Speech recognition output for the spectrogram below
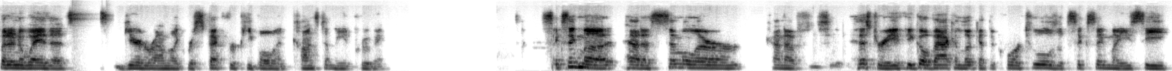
but in a way that's geared around like respect for people and constantly improving. Six Sigma had a similar kind of history. If you go back and look at the core tools of Six Sigma, you see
